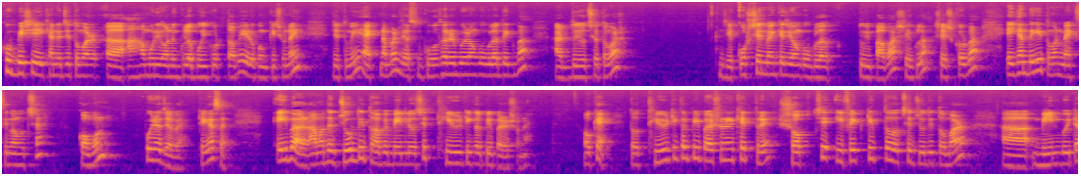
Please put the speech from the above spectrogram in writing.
খুব বেশি এইখানে যে তোমার আহ, আহামরি অনেকগুলো বই করতে হবে এরকম কিছু নাই। যে তুমি এক নাম্বার জাস্ট ঘোষারের বইয়ের অঙ্কগুলো দেখবা আর দুই হচ্ছে তোমার যে কোশ্চেন ব্যাংকে যে অঙ্কগুলো তুমি পাবা সেগুলো শেষ করবা। এইখান থেকেই তোমার ম্যাক্সিমাম হচ্ছে কমন পড়ে যাবে ঠিক আছে? এইবার আমাদের জোর দিতে হবে মেইনলি হচ্ছে থিওরিটিক্যাল প্রিপারেশনে ওকে তো থিওরিটিক্যাল প্রিপারেশনের ক্ষেত্রে সবচেয়ে ইফেক্টিভ তো হচ্ছে যদি তোমার মেইন বইটা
